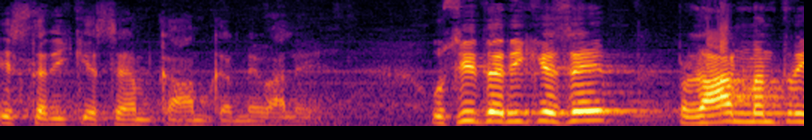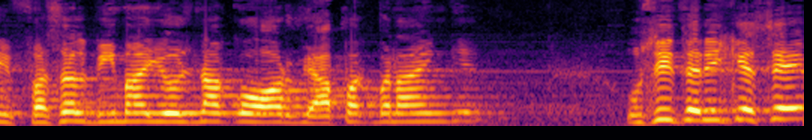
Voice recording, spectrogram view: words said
इस तरीके से हम काम करने वाले हैं। उसी तरीके से प्रधानमंत्री फ़सल बीमा योजना को और व्यापक बनाएँगे। उसी तरीके से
